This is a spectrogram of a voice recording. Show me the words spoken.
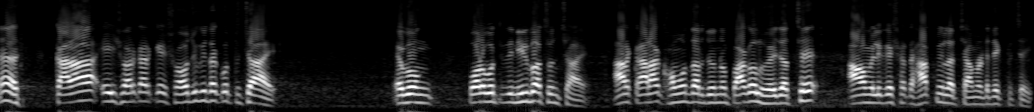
হ্যাঁ কারা এই সরকারকে সহযোগিতা করতে চায় এবং পরবর্তীতে নির্বাচন চায়, আর কারা ক্ষমতার জন্য পাগল হয়ে যাচ্ছে, আওয়ামী লীগের সাথে হাত মিলাচ্ছে, আমরা এটা দেখতে চাই।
